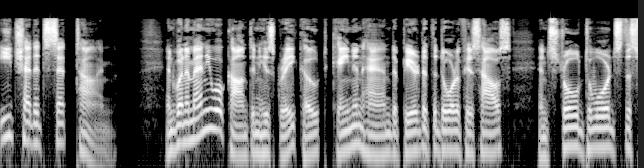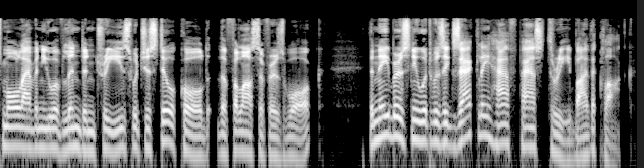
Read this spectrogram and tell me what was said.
each had its set time. And when Immanuel Kant in his grey coat, cane in hand, appeared at the door of his house and strolled towards the small avenue of linden trees which is still called the Philosopher's Walk, the neighbors knew it was exactly half past three by the clock.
